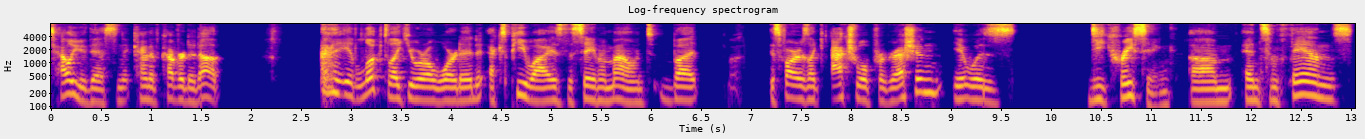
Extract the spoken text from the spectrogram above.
tell you this and it kind of covered it up. It looked like you were awarded xp wise the same amount but as far as like actual progression it was decreasing. Um, and some fans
